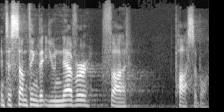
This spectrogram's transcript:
into something that you never thought possible.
